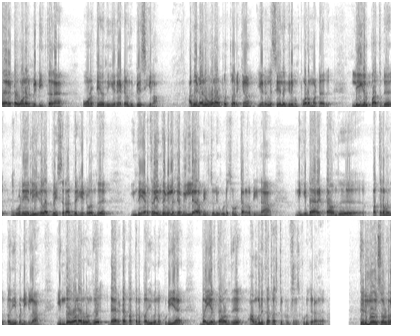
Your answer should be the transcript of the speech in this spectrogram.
டைரெக்டாக ஓனர் மீட்டிங் தரேன். ஓனர்கிட்டே வந்து நீங்கள் ரேட்டை வந்து பேசிக்கலாம். அதே மாதிரி ஓனர் பொறுத்த வரைக்கும் இடையில சேல் அக்ரிமெண்ட் போட மாட்டார். லீகல் பார்த்துட்டு உங்களுடைய லீகல் அட்வைசர் அட்வொகேட் வந்து இந்த இடத்துல எந்த விலங்கும் இல்லை அப்படின்னு சொல்லி உங்கள்கிட்ட சொல்லிட்டாங்க அப்படின்னா நீங்கள் டைரெக்டாக வந்து பத்திரம் வந்து பதிவு பண்ணிக்கலாம். இந்த ஓனர் வந்து டைரெக்டாக பத்திரம் பதிவு பண்ணக்கூடிய பையர் தான் வந்து அவங்களுக்கு தான் ஃபஸ்ட்டு ப்ரிஃபரன்ஸ் கொடுக்குறாங்க. திரும்பவும் சொல்கிற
